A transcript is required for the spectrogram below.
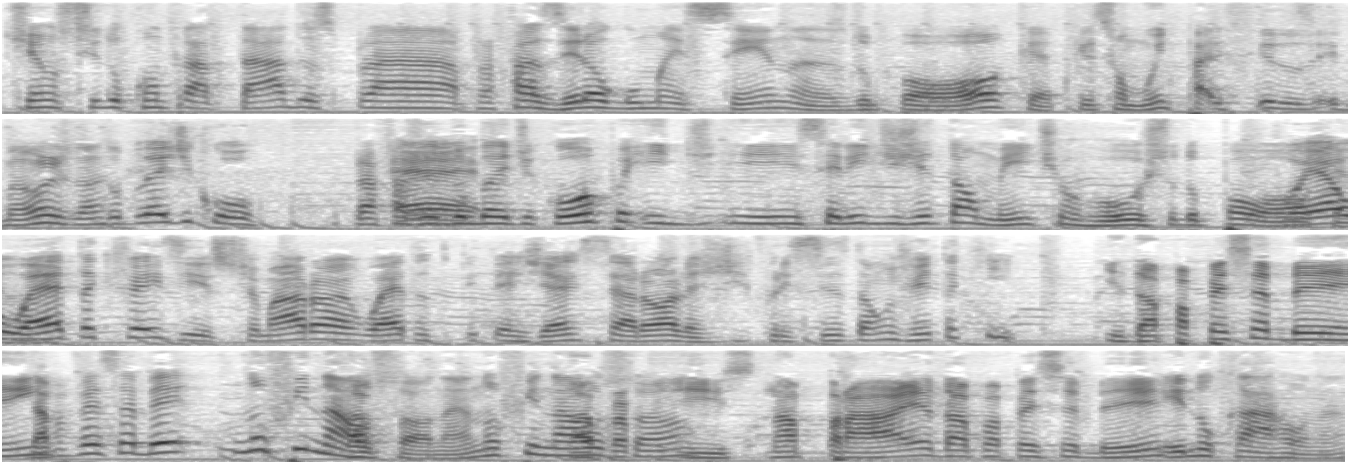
tinham sido contratados pra pra fazer algumas cenas do Paul Walker, porque eles são muito parecidos os irmãos, né? Dublê de corpo. Pra fazer É. dublê de corpo e, e inserir digitalmente o rosto do Paul Walker. Foi a né? UETA que fez isso. Chamaram a UETA do Peter Jackson e disseram: olha, a gente precisa dar um jeito aqui. e dá pra perceber, hein? Dá pra perceber no final Dá- só, né? No final pra- só. Isso, na praia dá pra perceber. E no carro, né?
